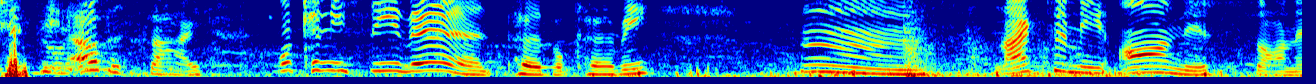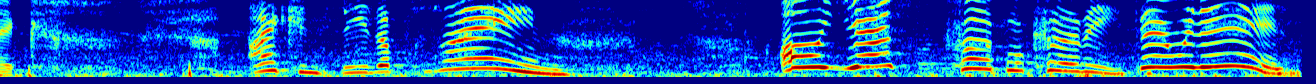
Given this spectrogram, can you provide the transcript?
check the other side. What can you see there, Purple Kirby? Hmm. Like to be honest, Sonic. I can see the plane. Oh yes, Purple Kirby, there it is.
